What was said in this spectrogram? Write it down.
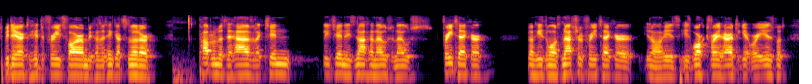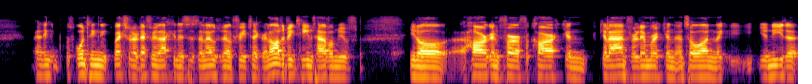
to be there to hit the frees for him because I think that's another problem that they have. Like Chin, Chin, he's not an out and out free taker. You know, he's the most natural free taker. You know, he's he's worked very hard to get where he is, but I think one thing Wexford are definitely lacking is, is an out and out free taker, and all the big teams have him. You've you know Horgan for for Cork and Gillane for Limerick and, and so on. Like you need a,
